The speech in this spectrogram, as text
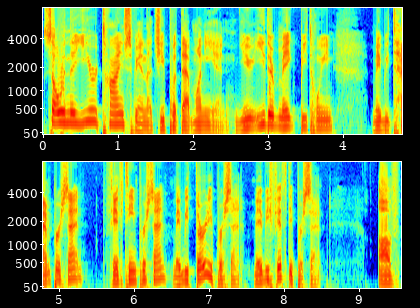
So in the year time span that you put that money in, you either make between maybe 10%, 15%, maybe 30%, maybe 50% of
